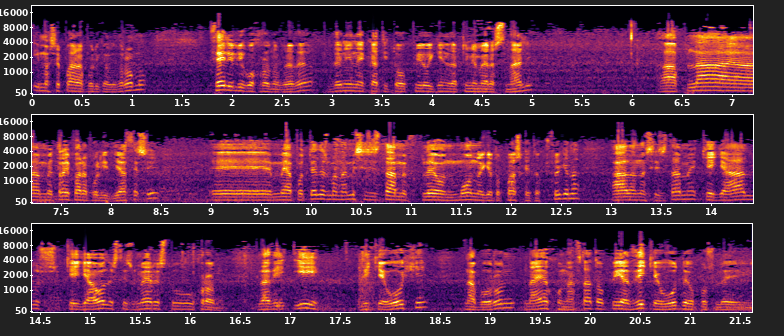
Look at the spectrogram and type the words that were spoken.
είμαστε πάρα πολύ καλό δρόμο. Θέλει λίγο χρόνο βέβαια, δεν είναι κάτι το οποίο γίνεται από τη μια μέρα στην άλλη. Απλά μετράει πάρα πολύ η διάθεση. Ε, με αποτέλεσμα να μην συζητάμε πλέον μόνο για το Πάσχα και τα Χριστούγεννα, αλλά να συζητάμε και για, άλλους, και για όλες τις μέρες του χρόνου. Δηλαδή οι δικαιούχοι να μπορούν να έχουν αυτά τα οποία δικαιούνται, όπως λέει,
